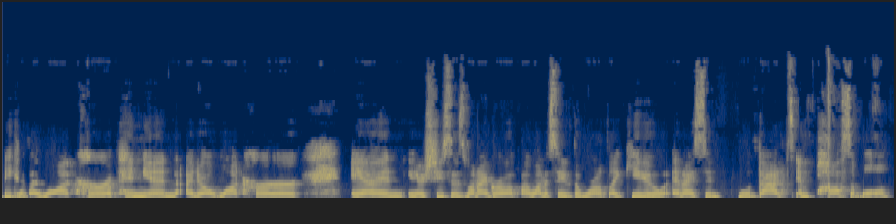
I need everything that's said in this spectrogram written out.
because I want her opinion. I don't want her. And, you know, she says, when I grow up, I want to save the world like you. And I said, well, that's impossible.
